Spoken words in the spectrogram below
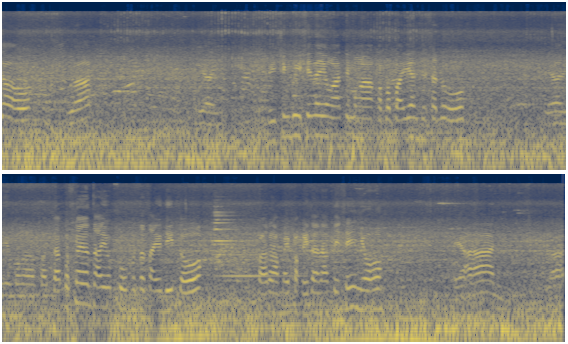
sila oh diba ayan. Busy busy na yung ating mga kababayan sa loob. Ayan yung mga tapos ngayon tayo pupunta tayo dito para may pakita natin sa inyo. Ayan. Diba?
